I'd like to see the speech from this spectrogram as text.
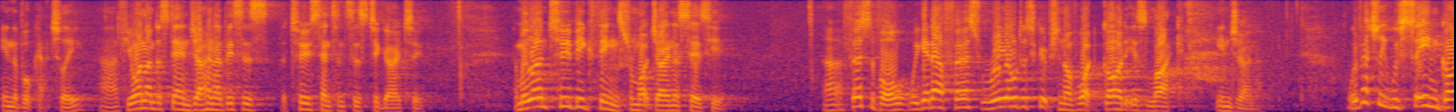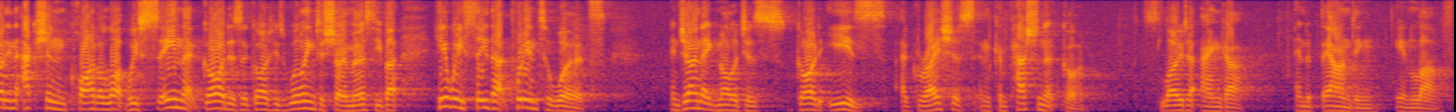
in the book, actually. Uh, if you want to understand Jonah, this is the two sentences to go to. And we learn two big things from what Jonah says here. Uh, first of all, we get our first real description of what God is like in Jonah. We've actually we've seen God in action quite a lot. We've seen that God is a God who's willing to show mercy, but here we see that put into words. And Jonah acknowledges God is a gracious and compassionate God, slow to anger and abounding in love.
